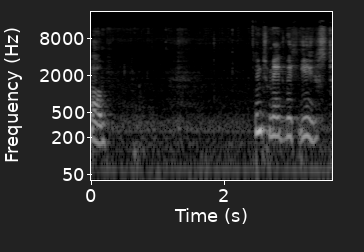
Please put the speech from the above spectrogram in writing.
So, it's made with yeast.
